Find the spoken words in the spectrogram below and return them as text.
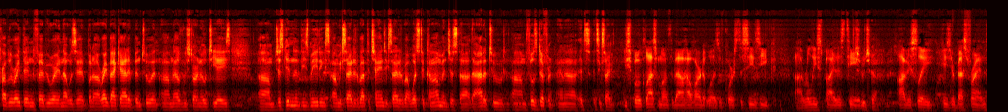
probably right there in February, and that was it. But uh, right back at it, been to it. Um, now we start OTAs um, just getting into these meetings. I'm excited about the change, excited about what's to come, and just uh, the attitude um, feels different, and uh, it's it's exciting. You spoke last month about how hard it was, of course, to see Zeke uh, released by this team. Shoot, yeah. Obviously, he's your best friend,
